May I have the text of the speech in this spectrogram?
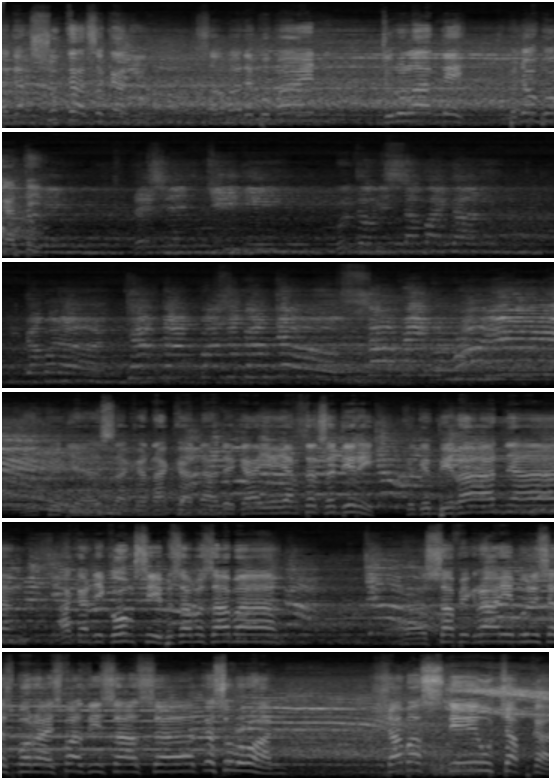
Agak sukar sekali. Sama ada pemain jurulatih penyokong. Ganti. Presiden GDT untuk disampaikan kepada Kapten Pasukan Jos, Safik Rahim. itu dia seakan-akan ada gaya yang tersendiri. Kegembiraan yang akan dikongsi bersama-sama uh, Syafiq Rahim, Ulysses Moraes, Fazli Sas uh, keseluruhan. Syabas diucapkan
